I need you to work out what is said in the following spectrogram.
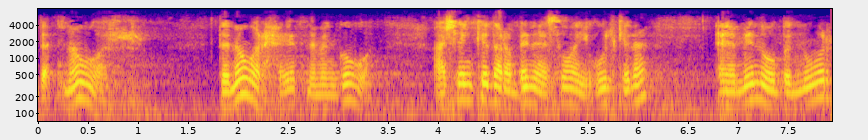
ده تنور تنور حياتنا من جوه. عشان كده ربنا يسوع يقول كده آمنوا بالنور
